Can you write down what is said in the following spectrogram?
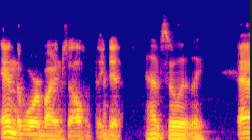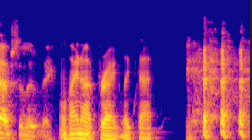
end the war by himself if they did. Absolutely. Absolutely. Why not brag like that?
